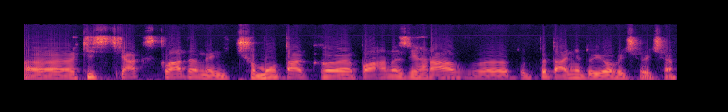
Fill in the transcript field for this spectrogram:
е, кістяк складений. Чому так погано зіграв? Тут питання до Йовичевича.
